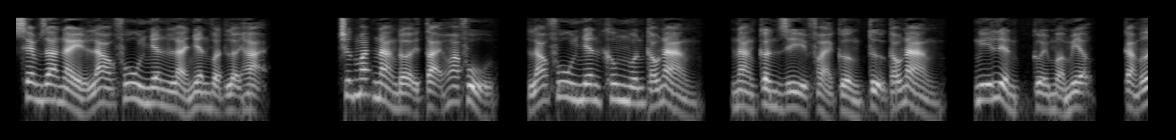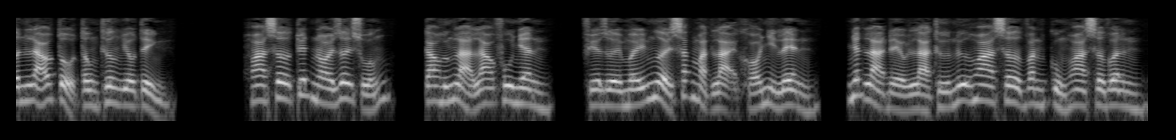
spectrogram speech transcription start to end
xem ra này lao phu nhân là nhân vật lợi hại. Trước mắt nàng đợi tại hoa phủ, lão phu nhân không muốn cáo nàng, nàng cần gì phải cường tự cáo nàng, nghĩ liền cười mở miệng, cảm ơn lão tổ tông thương yêu tình. Hoa sơ tuyết nói rơi xuống, cao hứng là lao phu nhân, phía dưới mấy người sắc mặt lại khó nhìn lên, nhất là đều là thứ nữ hoa sơ văn cùng hoa sơ vân,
